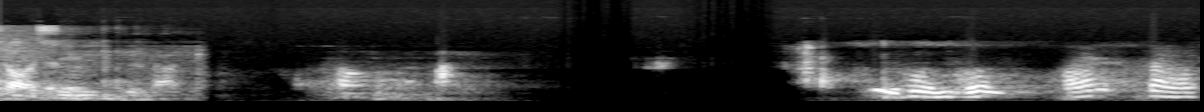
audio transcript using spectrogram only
小心。最后一个，好，上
